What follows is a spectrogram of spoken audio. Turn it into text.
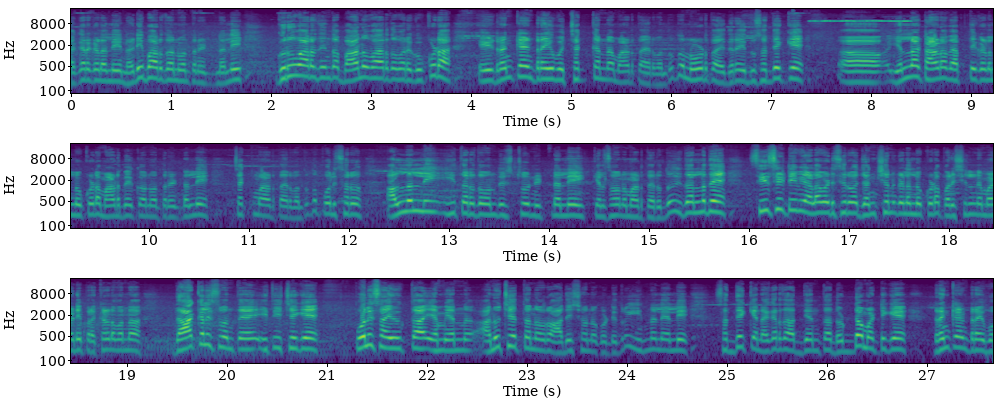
ನಗರಗಳಲ್ಲಿ ನಡಿಬಾರದು ಅನ್ನುವಂಥ ನಿಟ್ಟಿನಲ್ಲಿ ಗುರುವಾರದಿಂದ ಭಾನುವಾರದವರೆಗೂ ಕೂಡ ಈ ಡ್ರಂಕ್ ಆ್ಯಂಡ್ ಡ್ರೈವ್ ಚೆಕ್ಕನ್ನು ಮಾಡ್ತಾ ಇರುವಂಥದ್ದು ನೋಡ್ತಾ ಇದ್ದಾರೆ? ಇದು ಸದ್ಯಕ್ಕೆ ಎಲ್ಲ ಠಾಣಾ ವ್ಯಾಪ್ತಿಗಳಲ್ಲೂ ಕೂಡ ಮಾಡಬೇಕು ಅನ್ನುವಂಥ ನಿಟ್ಟಿನಲ್ಲಿ ಚೆಕ್ ಮಾಡ್ತಾ ಇರುವಂಥದ್ದು. ಪೊಲೀಸರು ಅಲ್ಲಲ್ಲಿ ಈ ಥರದ ಒಂದಿಷ್ಟು ನಿಟ್ಟಿನಲ್ಲಿ ಕೆಲಸವನ್ನು ಮಾಡ್ತಾ ಇರೋದು. ಇದಲ್ಲದೆ ಸಿ ಸಿ ಟಿ ವಿ ಅಳವಡಿಸಿರುವ ಜಂಕ್ಷನ್ಗಳಲ್ಲೂ ಕೂಡ ಪರಿಶೀಲನೆ ಮಾಡಿ ಪ್ರಕರಣವನ್ನು ದಾಖಲಿಸುವಂತೆ ಇತ್ತೀಚೆಗೆ ಪೊಲೀಸ್ ಆಯುಕ್ತ ಎಂ ಎನ್ ಅನುಚೇತನ್ ಅವರು ಆದೇಶವನ್ನು ಕೊಟ್ಟಿದ್ದರು ಈ ಹಿನ್ನೆಲೆಯಲ್ಲಿ ಸದ್ಯಕ್ಕೆ ನಗರದಾದ್ಯಂತ ದೊಡ್ಡ ಮಟ್ಟಿಗೆ ಡ್ರಂಕ್ ಆ್ಯಂಡ್ ಡ್ರೈವ್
